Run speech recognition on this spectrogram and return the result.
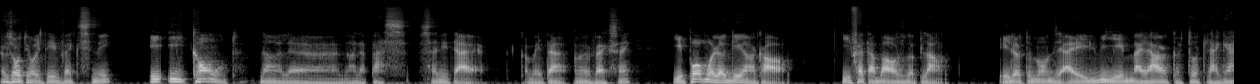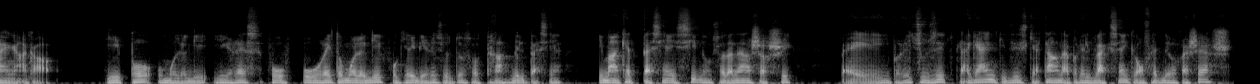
Eux autres, ils ont été vaccinés et ils comptent dans la, dans la passe sanitaire comme étant un vaccin. Il n'est pas homologué encore. Il est fait à base de plantes. Et là, tout le monde dit, lui, il est meilleur que toute la gang encore. Il n'est pas homologué. Il reste, faut, pour être homologué, il faut qu'il y ait des résultats sur 30 000 patients. Il manquait de patients ici, donc ça donnait en chercher. Ben, il pourrait utiliser toute la gang qui disent qu'ils attendent après le vaccin, qui ont fait des recherches.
